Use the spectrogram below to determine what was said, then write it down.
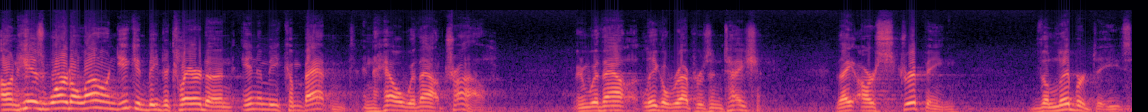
on his word alone, you can be declared an enemy combatant in hell without trial and without legal representation. They are stripping the liberties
